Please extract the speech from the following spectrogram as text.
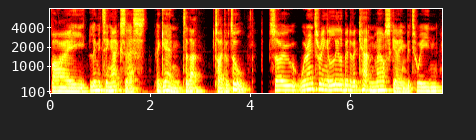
by limiting access again to that type of tool. So we're entering a little bit of a cat and mouse game between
